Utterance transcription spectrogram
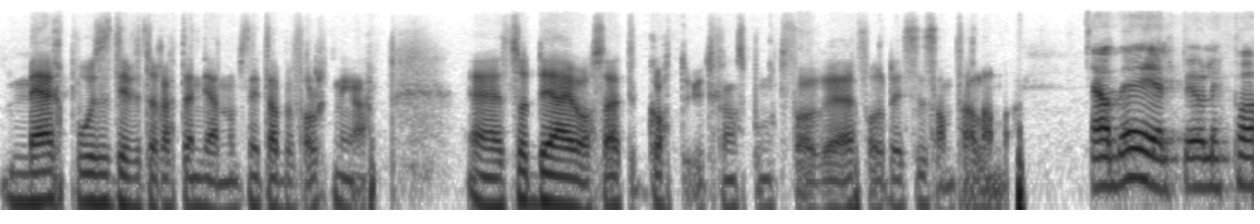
mer positive til Rødt enn gjennomsnittet av befolkninga. Eh, så det er jo også et godt utgangspunkt for, for disse samtalene. Ja, det hjelper jo litt på.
